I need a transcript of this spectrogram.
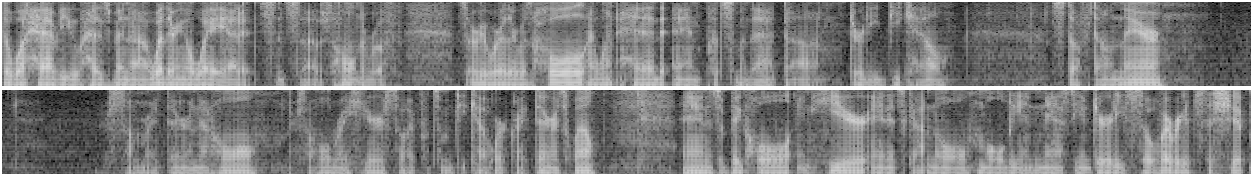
the what have you has been uh, weathering away at it since uh, there's a hole in the roof. So everywhere there was a hole, I went ahead and put some of that uh, dirty decal stuff down there. There's some right there in that hole. There's a hole right here, so I put some decal work right there as well and it's a big hole in here and it's gotten all moldy and nasty and dirty. So whoever gets the ship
